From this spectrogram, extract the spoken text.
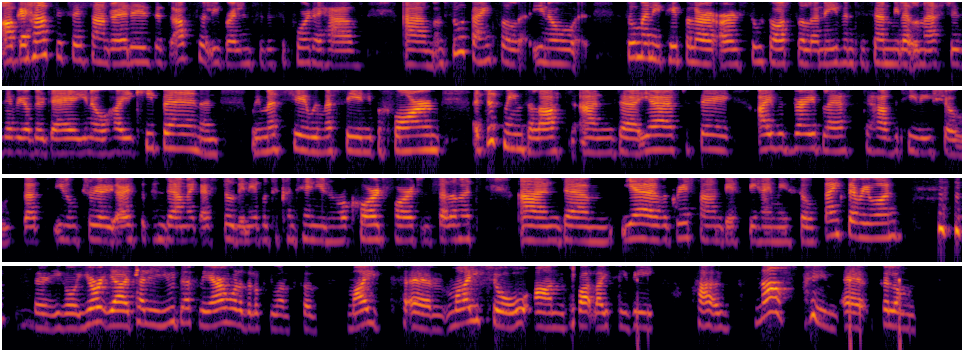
Okay, I have to say, Sandra, it is. It's absolutely brilliant for the support I have. Um, I'm so thankful. You know, so many people are, are so thoughtful, and even to send me little messages every other day. You know, how you keeping, and we miss you. We miss seeing you perform. It just means a lot. And uh, yeah, I have to say, I was very blessed to have the TV show that, you know, throughout the pandemic, I've still been able to continue to record for it and film it. And um, yeah, I have a great fan base behind me. So thanks, everyone. There you go. You're yeah, I tell you, you definitely are one of the lucky ones because my um my show on Spotlight TV has not been uh, filmed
